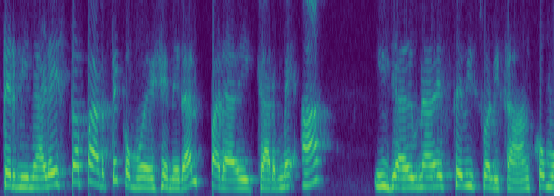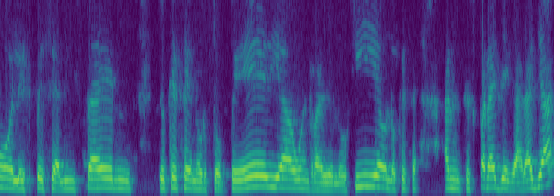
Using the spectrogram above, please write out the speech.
terminar esta parte como de general para dedicarme a, y ya de una vez se visualizaban como el especialista en, yo qué sé, en ortopedia o en radiología o lo que sea. Ah, entonces, para llegar allá,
